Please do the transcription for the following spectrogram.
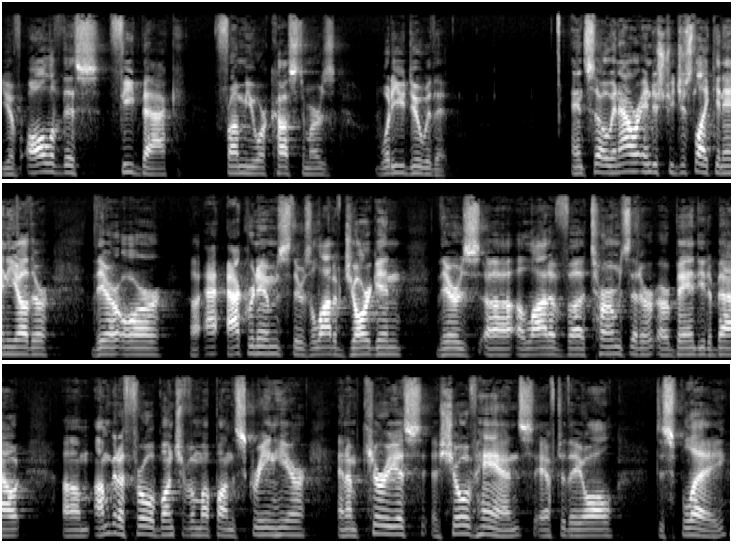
you have all of this feedback from your customers. What do you do with it? And so, in our industry, just like in any other, there are uh, acronyms, there's a lot of jargon, there's uh, a lot of terms that are, are bandied about. Um, I'm going to throw a bunch of them up on the screen here, and I'm curious, a show of hands after they all display.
